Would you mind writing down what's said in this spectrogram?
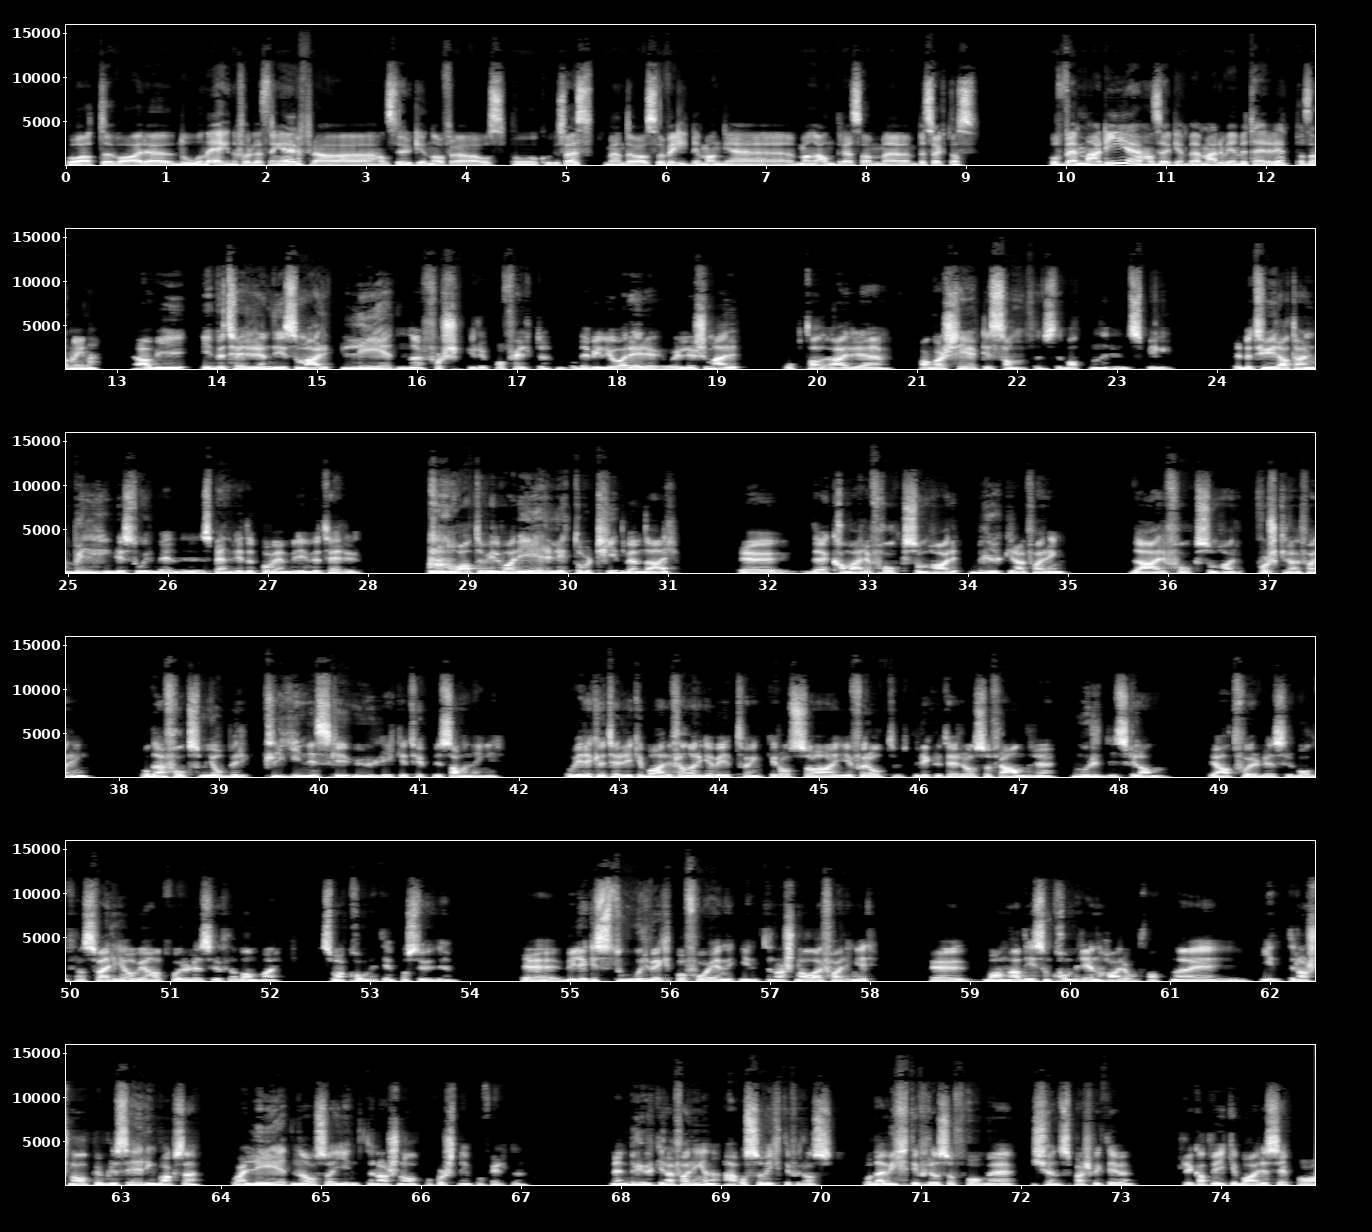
og at det var eh, noen egne forelesninger fra Hans Jørgen og fra oss på Korus Vest, men det var også veldig mange, mange andre som eh, besøkte oss. Og hvem er de, Hans Jørgen? Hvem er det vi inviterer inn på samlingene? Ja, Vi inviterer inn de som er ledende forskere på feltet, og det vil jo være, eller som er, opptatt, er eh, engasjert i samfunnsdebatten rundt spill. Det betyr at det er en veldig stor spennvidde på hvem vi inviterer, og at det vil variere litt over tid hvem det er. Eh, det kan være folk som har brukererfaring, det er folk som har forskererfaring, og det er folk som jobber klinisk i ulike typer sammenhenger. Og vi rekrutterer ikke bare fra Norge, vi tenker også i forhold til, rekrutterer også fra andre nordiske land. Vi har hatt forelesere både fra Sverige og vi har hatt forelesere fra Danmark som har kommet inn på studiet. Eh, vi legger stor vekt på å få inn internasjonale erfaringer. Eh, mange av de som kommer inn har omfattende internasjonal publisering bak seg, og er ledende også internasjonalt på forskning på feltet. Men brukererfaringen er også viktig for oss. Og det er viktig for oss å få med kjønnsperspektivet, slik at vi ikke bare ser på,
